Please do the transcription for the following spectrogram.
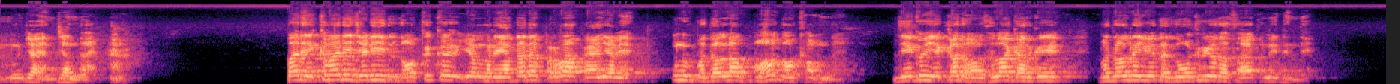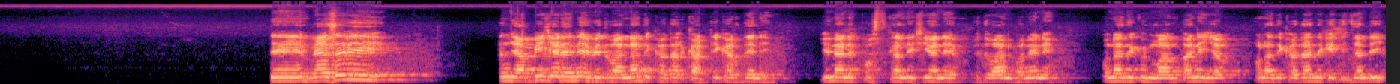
ਨੂੰ ਜਾਂਦਾ ਪਰ ਇੱਕ ਵਾਰੀ ਜਿਹੜੀ ਲੌਕਿਕ ਜਾਂ ਮਰਿਆਦਾ ਦਾ ਪ੍ਰਭਾਵ ਪੈ ਜਾਵੇ, ਉਹਨੂੰ ਬਦਲਣਾ ਬਹੁਤ ਔਖਾ ਹੁੰਦਾ ਹੈ। ਜੇ ਕੋਈ ਇੱਕ ਅਧ ਹੌਸਲਾ ਕਰਕੇ ਬਦਲ ਹੋਵੇ ਤਾਂ ਲੋਕ ਵੀ ਉਹਦਾ ਸਾਥ ਨਹੀਂ ਦਿੰਦੇ। ਤੇ ਵੈਸੇ ਵੀ ਪੰਜਾਬੀ ਜਿਹੜੇ ਨੇ, ਵਿਦਵਾਨਾਂ ਦੀ ਕਦਰ ਘੱਟ ਹੀ ਕਰਦੇ ਨੇ। ਜਿਨ੍ਹਾਂ ਨੇ ਪੁਸਤਕਾਂ ਲਿਖੀਆਂ ਨੇ, ਵਿਦਵਾਨ ਬਣੇ ਨੇ, ਉਹਨਾਂ ਦੀ ਕੋਈ ਮਾਨਤਾ ਨਹੀਂ ਜਾਂ ਉਹਨਾਂ ਦੀ ਕਦਰ ਨਹੀਂ ਕੀਤੀ ਜਾਂਦੀ।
